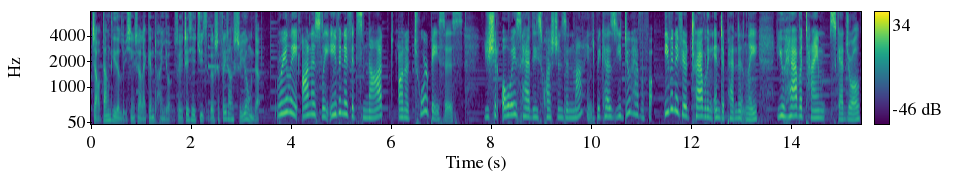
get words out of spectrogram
找当地的旅行社来跟团游，所以这些句子都是非常实用的。 really honestly even if it's not on a tour basis you should always have these questions in mind because you do have a fo- even if you're traveling independently you have a time schedule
